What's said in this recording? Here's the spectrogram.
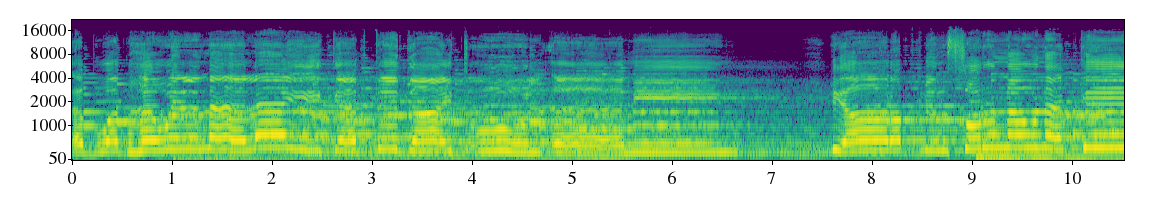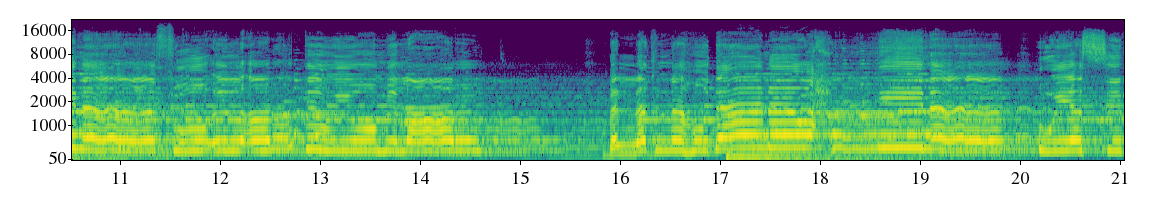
أبوابها والملايكة بتدعي تقول آمين. يا رب انصرنا ونجينا بلغنا هدانا واحمينا ويسر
